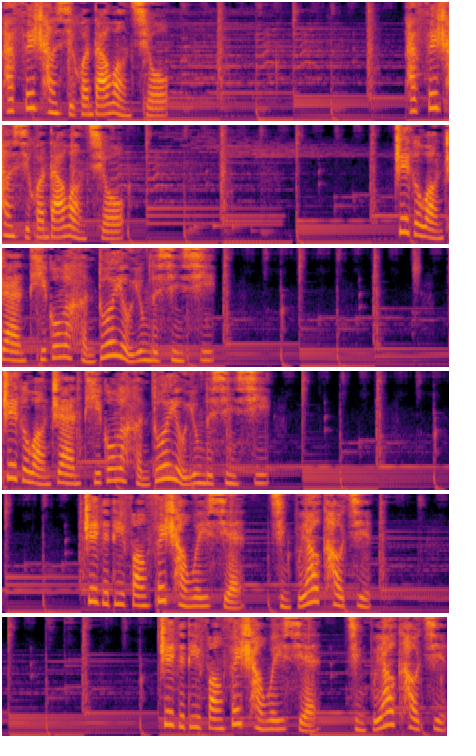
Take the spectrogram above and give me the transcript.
他非常喜欢打网球。他非常喜欢打网球。这个网站提供了很多有用的信息。这个网站提供了很多有用的信息。这个地方非常危险，请不要靠近。这个地方非常危险，请不要靠近。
